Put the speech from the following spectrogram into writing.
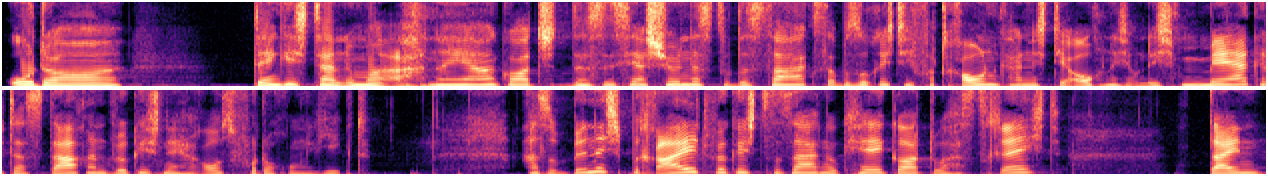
Oder denke ich dann immer, ach naja, Gott, das ist ja schön, dass du das sagst, aber so richtig vertrauen kann ich dir auch nicht. Und ich merke, dass darin wirklich eine Herausforderung liegt. Also bin ich bereit, wirklich zu sagen, okay, Gott, du hast recht, dein,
